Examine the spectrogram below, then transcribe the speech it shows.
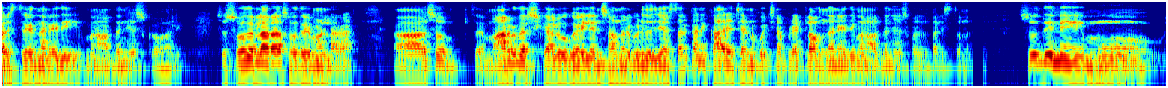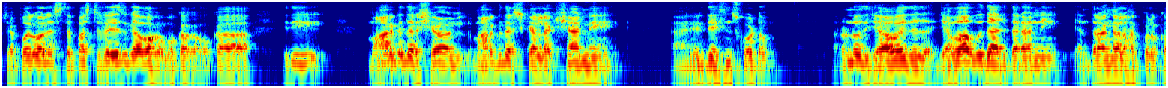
పరిస్థితి ఏందనేది మనం అర్థం చేసుకోవాలి. సో సోదరులారా సోదరిమణులారా సో మార్గదర్శకాలు గైడ్లైన్స్ అందరూ విడుదల చేస్తారు. కానీ కార్యాచరణకు వచ్చినప్పుడు ఎట్లా ఉందనేది మనం అర్థం చేసుకోవాల్సిన పరిస్థితి ఉంది సో దీన్ని మూ చెప్పుకోవాల్సి వస్తే ఫస్ట్ ఫేజ్గా ఒక ఒక ఒక ఇది మార్గదర్శ మార్గదర్శక లక్ష్యాన్ని నిర్దేశించుకోవటం. రెండవది జవాబు జవాబుదారితనాన్ని యంత్రాంగాల హక్కులకు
